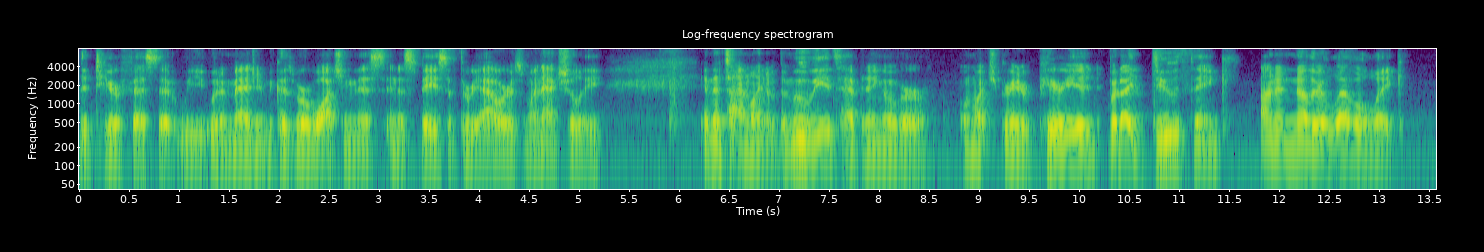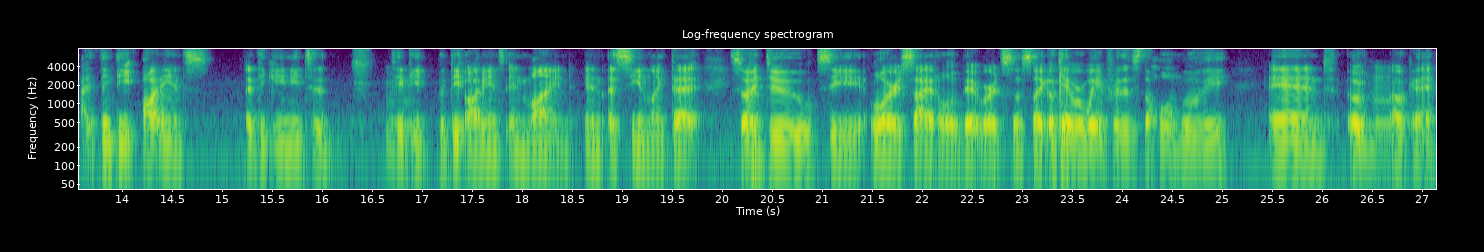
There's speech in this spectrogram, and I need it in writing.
the tear fest that we would imagine because we're watching this in a space of three hours when actually in the timeline of the movie it's happening over a much greater period. But I do think on another level, like I think the audience I think you need to take the put the audience in mind in a scene like that. So I do see Laurie side a little bit where it's just like, okay, we're waiting for this the whole movie, and oh, Mhm. okay,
